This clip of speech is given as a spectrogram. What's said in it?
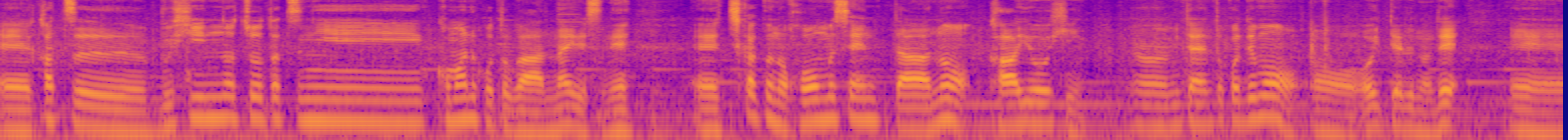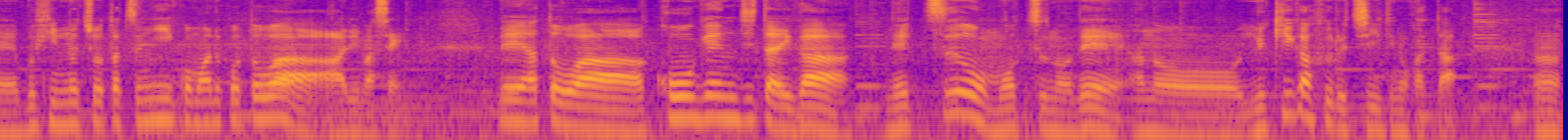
えー、かつ部品の調達に困ることがないですね、えー、近くのホームセンターのカー用品、うん、みたいなとこでも置いてるので、え、部品の調達に困ることはありません。であとは高原自体が熱を持つので、あの雪が降る地域の方、うん、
